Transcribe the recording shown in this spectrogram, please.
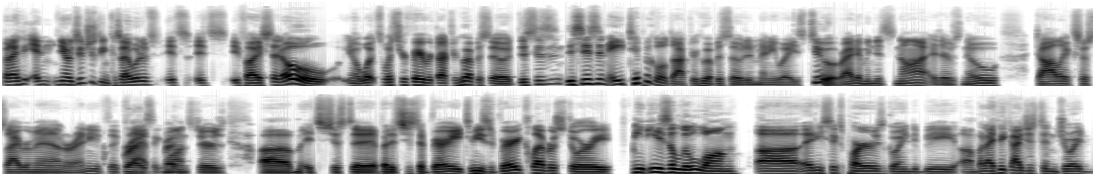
but I think, and you know, it's interesting because I would have. It's it's if I said, oh, you know, what's what's your favorite Doctor Who episode? This isn't this isn't a typical Doctor Who episode in many ways, too, right? I mean, it's not. There's no Daleks or Cybermen or any of the Right, classic right. monsters. Um, it's just a, but it's just a very to me, it's a very clever story. It is a little long. Uh, any six parter is going to be, um, but I think I just enjoyed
